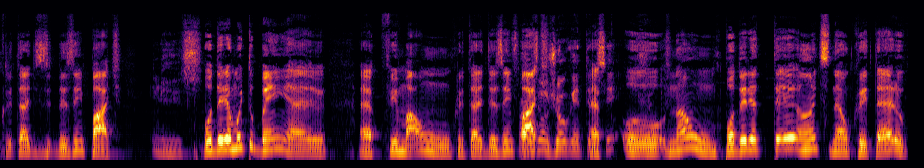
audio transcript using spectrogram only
critério de desempate, Isso. poderia muito bem é, é, firmar um critério de desempate. Faz um jogo entre É, si? o- não, poderia ter antes, né, um critério,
